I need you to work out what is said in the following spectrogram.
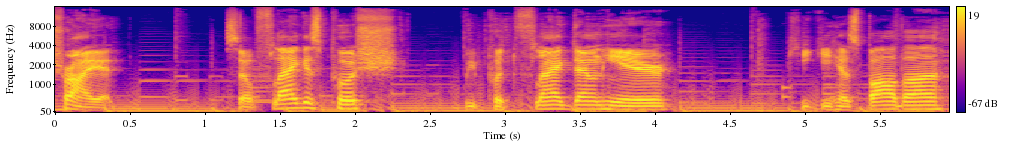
try it. So flag is push, we put flag down here, Kiki has Baba.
